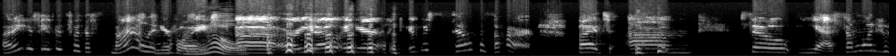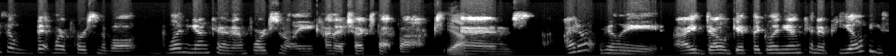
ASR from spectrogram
Why don't you say this with a smile in your voice? know. Uh, or you know, in your like, it was so bizarre. But um, so yeah, someone who's a bit more personable. Glenn Youngkin, unfortunately, kind of checks that box. Yeah. And I don't really, I don't get the Glenn Youngkin appeal. He's,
